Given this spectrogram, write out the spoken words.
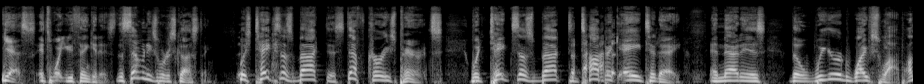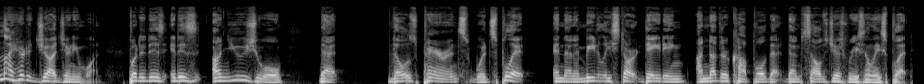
Yes, it's what you think it is. The 70s were disgusting, which takes us back to Steph Curry's parents, which takes us back to topic A today, and that is the weird wife swap. I'm not here to judge anyone, but it is it is unusual that those parents would split and then immediately start dating another couple that themselves just recently split.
